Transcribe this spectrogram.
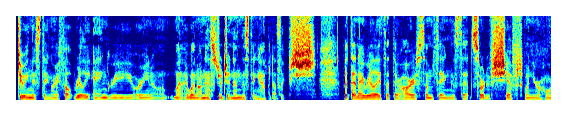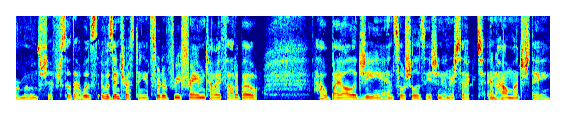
doing this thing or I felt really angry or, you know, when I went on estrogen and this thing happened, I was like, Psh. But then I realized that there are some things that sort of shift when your hormones shift. So that was, it was interesting. It sort of reframed how I thought about how biology and socialization intersect and how much they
